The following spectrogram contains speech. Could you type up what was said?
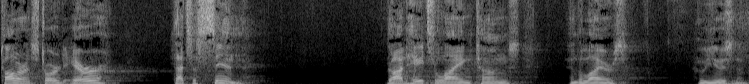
Tolerance toward error, that's a sin. God hates lying tongues and the liars who use them.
